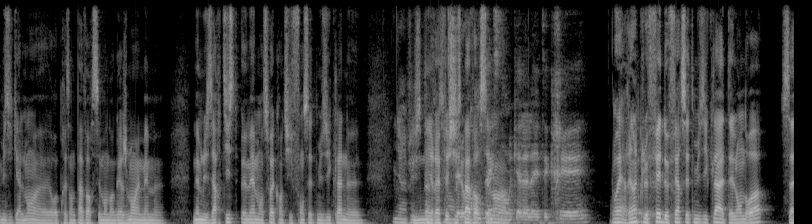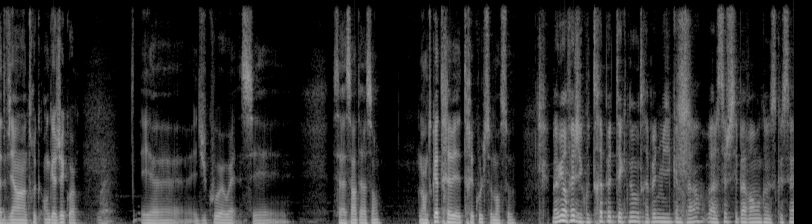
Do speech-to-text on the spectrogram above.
musicalement, elle ne représente pas forcément d'engagement et même, euh, même les artistes eux-mêmes en soi, quand ils font cette musique-là, ne. N'y réfléchissez N'y pas réfléchissent C'est forcément. le pas contexte forcément. dans lequel elle a été créée. Ouais, rien que le fait de faire cette musique-là à tel endroit, ça devient un truc engagé, quoi. Ouais. Et, euh, et du coup, ouais, c'est c'est assez intéressant. Mais en tout cas, très, très cool ce morceau. Bah oui, en fait, j'écoute très peu de techno ou très peu de musique comme ça. Voilà, ça, je sais pas vraiment ce que c'est.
